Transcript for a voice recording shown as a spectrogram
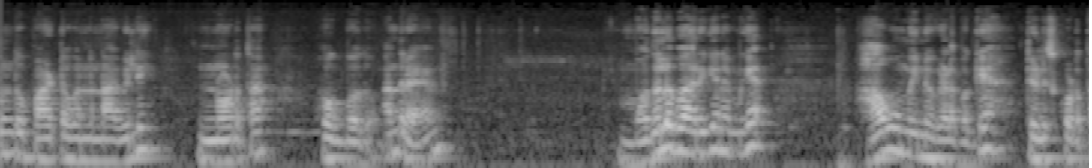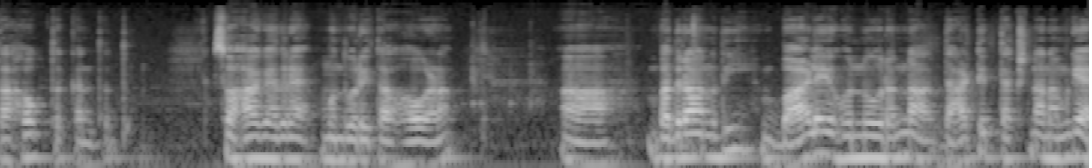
ಒಂದು ಪಾಠವನ್ನು ನಾವಿಲ್ಲಿ ನೋಡ್ತಾ ಹೋಗ್ಬೋದು. ಅಂದರೆ ಮೊದಲ ಬಾರಿಗೆ ನಮಗೆ ಹಾವು ಮೀನುಗಳ ಬಗ್ಗೆ ತಿಳಿಸ್ಕೊಡ್ತಾ ಹೋಗ್ತಕ್ಕಂಥದ್ದು. ಸೊ ಹಾಗಾದರೆ ಮುಂದುವರಿತಾ ಹೋಗೋಣ. ಭದ್ರಾ ನದಿ ಬಾಳೆಹೊನ್ನೂರನ್ನು ದಾಟಿದ ತಕ್ಷಣ ನಮಗೆ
